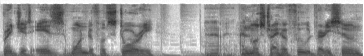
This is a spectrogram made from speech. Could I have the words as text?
Bridget is. Wonderful story. Uh, and must try her food very soon.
